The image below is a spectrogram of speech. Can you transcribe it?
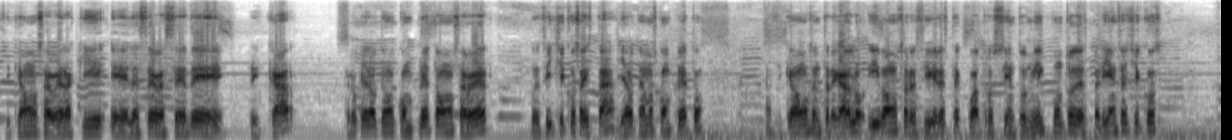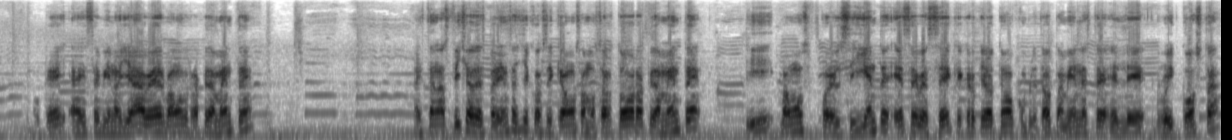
Así que vamos a ver aquí el SBC de Ricard. Creo que ya lo tengo completo. Vamos a ver. Pues sí, chicos, ahí está. Ya lo tenemos completo. Así que vamos a entregarlo y vamos a recibir este 400 mil puntos de experiencia, chicos. Ok, ahí se vino ya. A ver, vamos rápidamente. Ahí están las fichas de experiencia, chicos. Así que vamos a mostrar todo rápidamente. Y vamos por el siguiente SBC, que creo que ya lo tengo completado también. Este, el de Rui Costa.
